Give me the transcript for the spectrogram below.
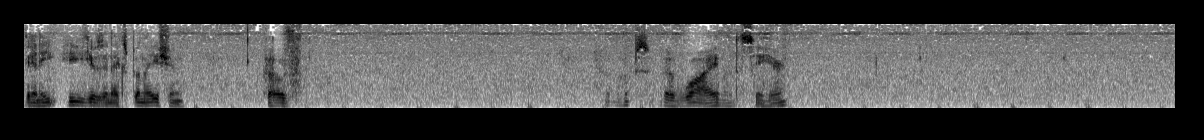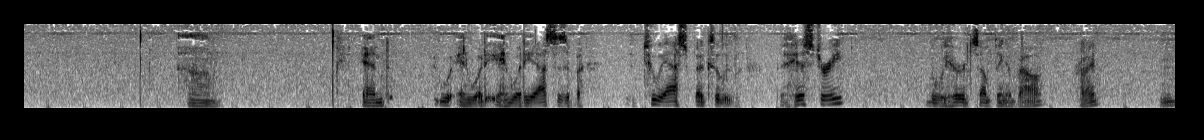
And he, he gives an explanation of oops, of why. Let's see here. Um, and and what and what he asks is about the two aspects of the, the history that we heard something about, right? Hmm?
